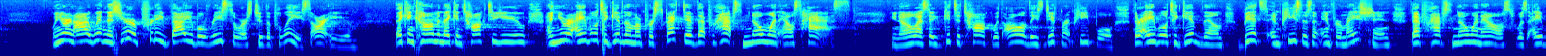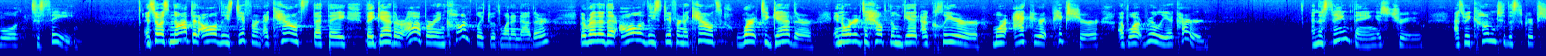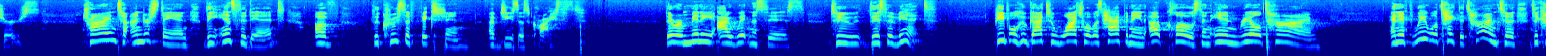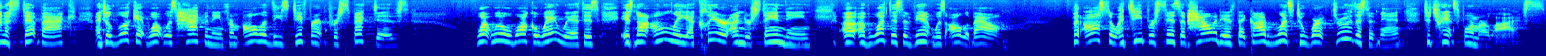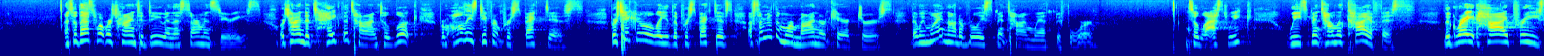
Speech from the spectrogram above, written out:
When you're an eyewitness, you're a pretty valuable resource to the police, aren't you? They can come and they can talk to you, and you're able to give them a perspective that perhaps no one else has. You know, as they get to talk with all of these different people, they're able to give them bits and pieces of information that perhaps no one else was able to see. And so it's not that all of these different accounts that they, they gather up are in conflict with one another, but rather that all of these different accounts work together in order to help them get a clearer, more accurate picture of what really occurred. And the same thing is true as we come to the scriptures trying to understand the incident of the crucifixion of Jesus Christ. There were many eyewitnesses to this event, people who got to watch what was happening up close and in real time. And if we will take the time to, to kind of step back and to look at what was happening from all of these different perspectives, what we'll walk away with is, is not only a clear understanding uh, of what this event was all about, but also a deeper sense of how it is that God wants to work through this event to transform our lives. And so that's what we're trying to do in this sermon series. We're trying to take the time to look from all these different perspectives, particularly the perspectives of some of the more minor characters that we might not have really spent time with before. And so last week, we spent time with Caiaphas, the great high priest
